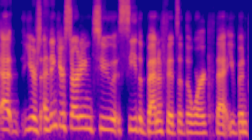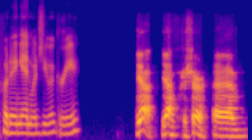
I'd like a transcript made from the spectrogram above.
At you're, I think you're starting to see the benefits of the work that you've been putting in. Would you agree? Yeah, yeah, for sure. Um,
